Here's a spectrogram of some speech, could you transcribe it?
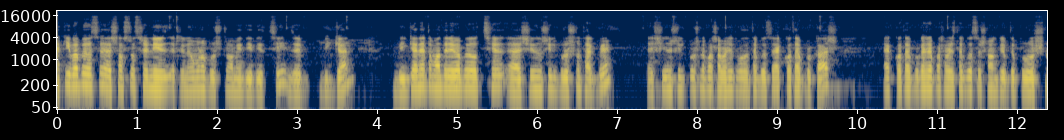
একইভাবে হচ্ছে ষষ্ঠ শ্রেণির একটি নমুনা প্রশ্ন আমি দিয়ে দিচ্ছি, যে বিজ্ঞান। বিজ্ঞানে তোমাদের এভাবে হচ্ছে সৃজনশীল প্রশ্ন থাকবে। সৃজনশীল প্রশ্নের পাশাপাশি তোমাদের থাকবে হচ্ছে এক কথায় প্রকাশ। এক কথায় প্রকাশের পাশাপাশি থাকবে হচ্ছে সংক্ষিপ্ত প্রশ্ন।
